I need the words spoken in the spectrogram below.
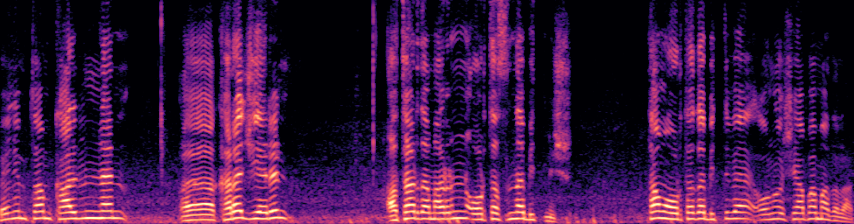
Benim tam kalbimle e, karaciğerin atar damarının ortasında bitmiş. Tam ortada bitti ve onu şey yapamadılar.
